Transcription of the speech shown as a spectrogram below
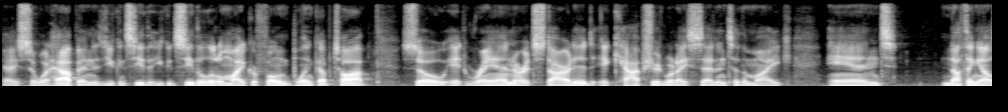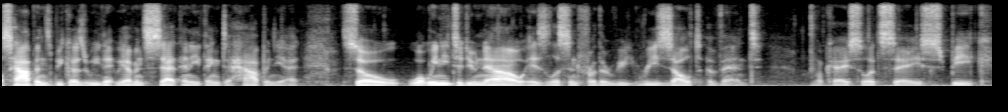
Okay, so what happened is you can see that you can see the little microphone blink up top. So it ran or it started, it captured what I said into the mic, and nothing else happens because we, we haven't set anything to happen yet. So what we need to do now is listen for the re result event. Okay, so let's say speak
